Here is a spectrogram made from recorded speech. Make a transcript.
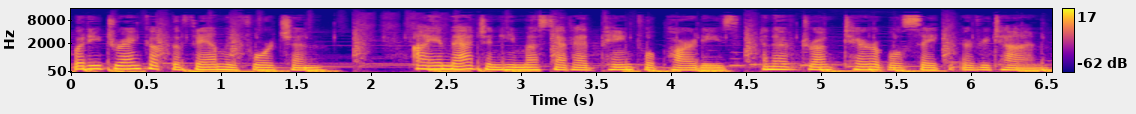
but he drank up the family fortune. I imagine he must have had painful parties and have drunk terrible sake every time.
